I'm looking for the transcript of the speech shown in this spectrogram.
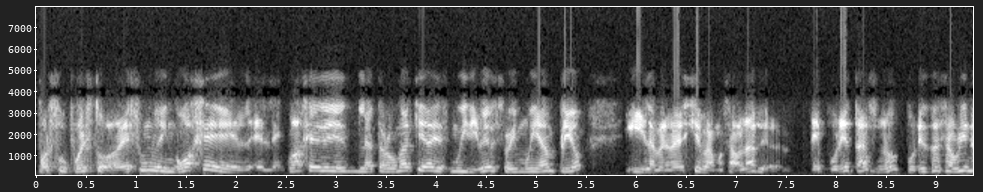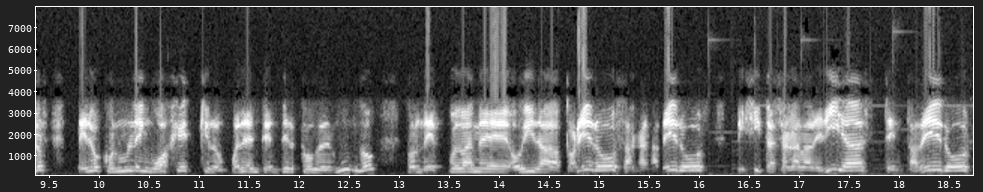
Por supuesto, es un lenguaje, el, el lenguaje de la tauromaquia es muy diverso y muy amplio y la verdad es que vamos a hablar de puretas, ¿no? Puretas taurinos, pero con un lenguaje que lo pueda entender todo el mundo, donde puedan eh, oír a toreros, a ganaderos, visitas a ganaderías, tentaderos,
